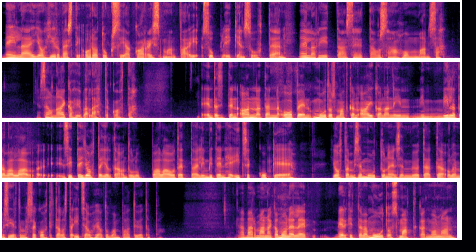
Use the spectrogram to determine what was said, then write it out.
Meillä ei ole hirveästi odotuksia karisman tai supliikin suhteen. Meillä riittää se, että osaa hommansa. Ja se on aika hyvä lähtökohta. Entä sitten Anna tämän Open muutosmatkan aikana, niin, niin millä tavalla sitten johtajilta on tullut palautetta? Eli miten he itse kokee johtamisen muuttuneen sen myötä, että olemme siirtymässä kohti tällaista itseohjautuvampaa työtapaa? Tämä on varmaan aika monelle merkittävä muutosmatka. Me ollaan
